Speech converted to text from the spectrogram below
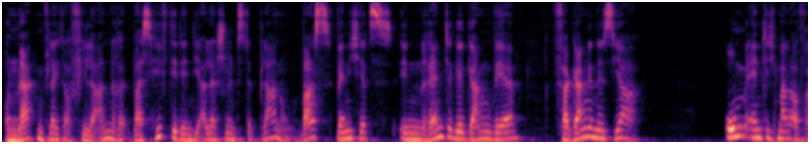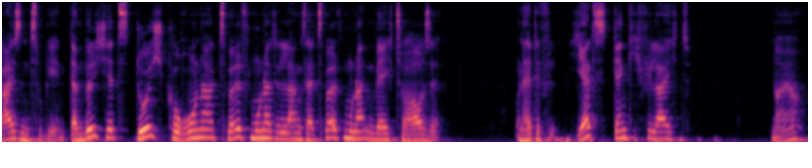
und merken vielleicht auch viele andere, was hilft dir denn die allerschönste Planung? Was, wenn ich jetzt in Rente gegangen wäre, vergangenes Jahr, um endlich mal auf Reisen zu gehen, dann würde ich jetzt durch Corona zwölf Monate lang, seit zwölf Monaten wäre ich zu Hause und hätte jetzt, denke ich vielleicht, naja,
